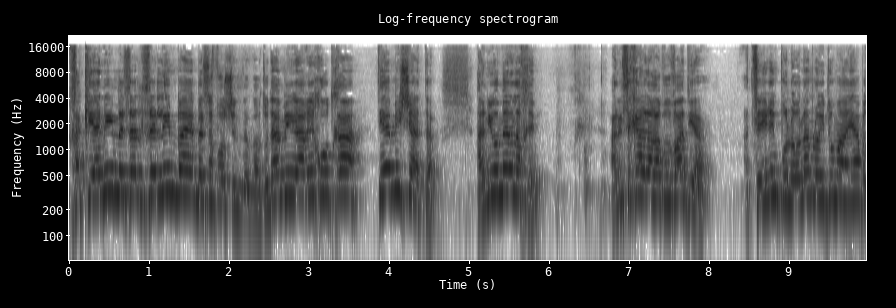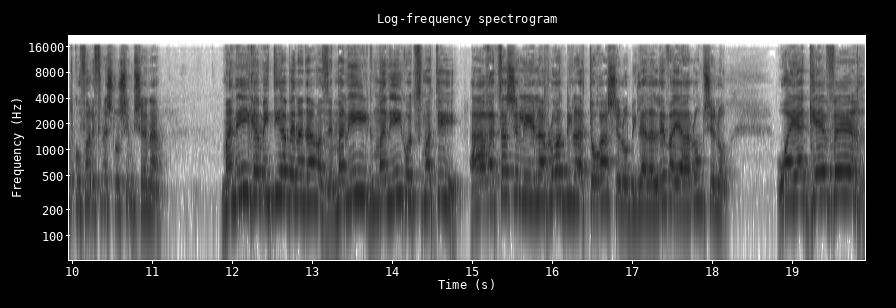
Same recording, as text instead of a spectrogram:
חקיינים מזלזלים בהם בסופו של דבר. אתה יודע מי יעריכו אותך? תהיה מי שאתה. אני אומר לכם, אני מסתכל על הרב עובדיה, הצעירים פה לעולם לא ידעו מה היה בתקופה לפני 30 שנה. מנהיג אמיתי הבן אדם הזה, מנהיג, מנהיג עוצמתי. ההערצה שלי אליו לא רק בגלל התורה שלו, בגלל הלב היהלום שלו. הוא היה גבר!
